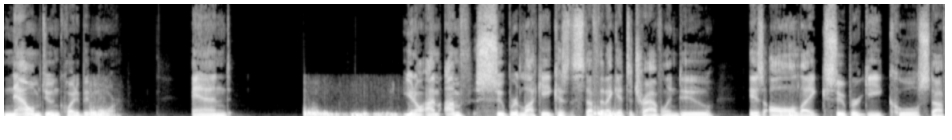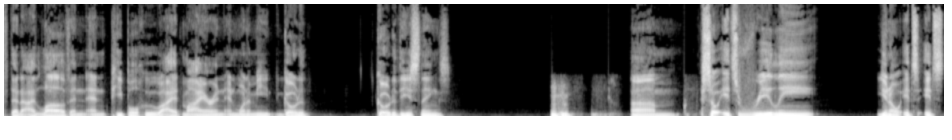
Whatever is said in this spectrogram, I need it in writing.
now I'm doing quite a bit more, and you know I'm I'm super lucky because the stuff that I get to travel and do is all like super geek cool stuff that I love and and people who I admire and, and want to meet go to go to these things. Mm-hmm. Um, so it's really, you know, it's it's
